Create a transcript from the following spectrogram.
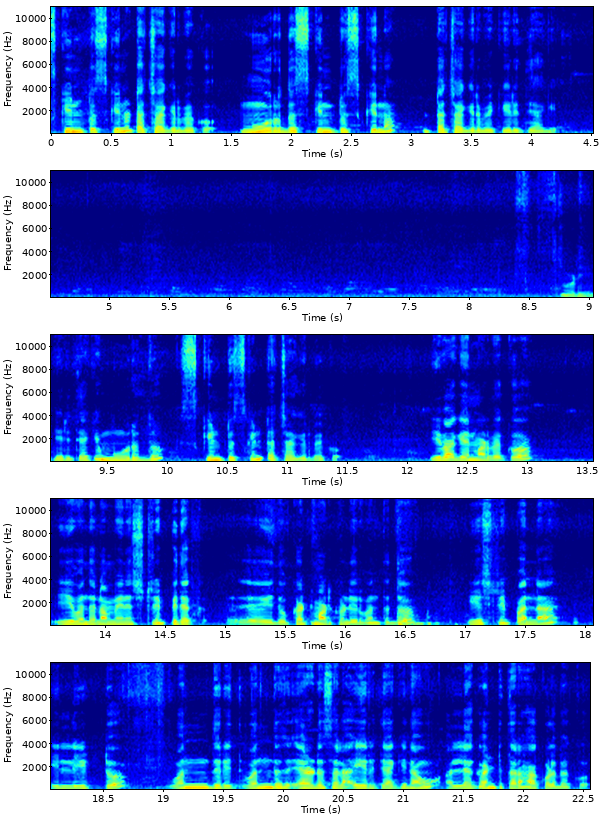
ಸ್ಕಿನ್ ಟು ಸ್ಕಿನ್ ಟಚ್ ಆಗಿರಬೇಕು. ಮೂರದು ಸ್ಕಿನ್ ಟು ಸ್ಕಿನ್ ಟಚ್ ಆಗಿರಬೇಕು ಈ ರೀತಿಯಾಗಿ. ನೋಡಿ, ಈ ರೀತಿಯಾಗಿ ಮೂರದ್ದು ಸ್ಕಿನ್ ಟು ಸ್ಕಿನ್ ಟಚ್ ಆಗಿರಬೇಕು. ಇವಾಗ ಏನು ಮಾಡಬೇಕು? ಈ ಒಂದು ನಮ್ಮೇನು ಸ್ಟ್ರಿಪ್ ಇದೆ, ಇದು ಕಟ್ ಮಾಡ್ಕೊಂಡಿರುವಂಥದ್ದು. ಈ ಸ್ಟ್ರಿಪ್ಪನ್ನು ಇಲ್ಲಿ ಇಟ್ಟು ಒಂದು ರೀತಿ, ಒಂದು, ಎರಡು ಸಲ ಈ ರೀತಿಯಾಗಿ ನಾವು ಅಲ್ಲೇ ಗಂಟು ಥರ ಹಾಕ್ಕೊಳ್ಬೇಕು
